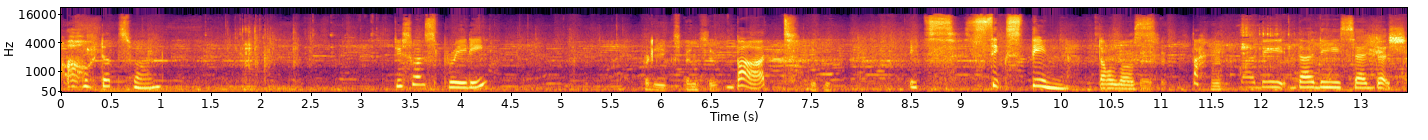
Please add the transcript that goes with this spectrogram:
Oh, that's one. This one's pretty. pretty expensive. but it's sixteen dollars. Daddy, Daddy said that she,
